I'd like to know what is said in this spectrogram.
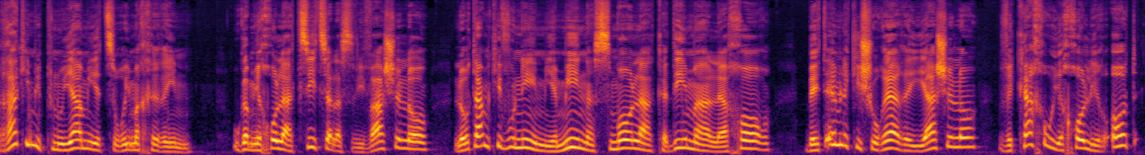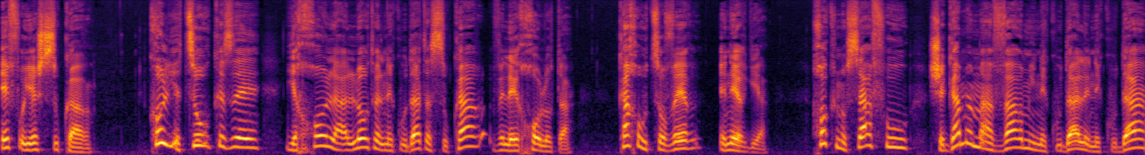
רק אם היא פנויה מיצורים אחרים. הוא גם יכול להציץ על הסביבה שלו, לאותם כיוונים, ימינה, שמאלה, קדימה, לאחור, בהתאם לכישורי הראייה שלו, וככה הוא יכול לראות איפה יש סוכר. כל יצור כזה יכול לעלות על נקודת הסוכר ולאכול אותה. ככה הוא צובר אנרגיה. חוק נוסף הוא שגם המעבר מנקודה לנקודה,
